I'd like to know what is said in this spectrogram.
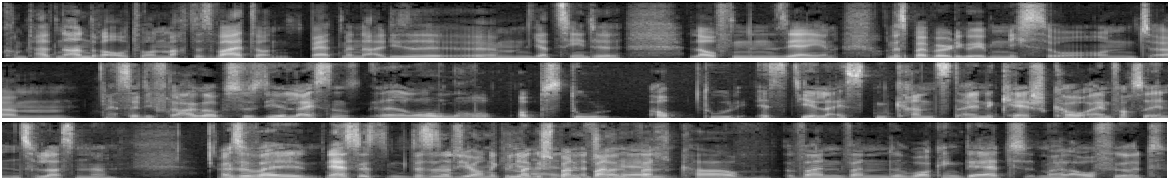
kommt halt ein anderer Autor und macht es weiter und Batman all diese ähm, Jahrzehnte laufenden Serien. Und das ist bei Vertigo eben nicht so und ähm, Das ist ja die Frage, ob du es dir leisten, äh, ob du, ob du es dir leisten kannst, eine Cash Cow einfach so enden zu lassen, ne? Also weil ja, es ist, das ist natürlich auch eine bin mal gespannt, wann, wann, wann, wann The Walking Dead mal aufhört.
